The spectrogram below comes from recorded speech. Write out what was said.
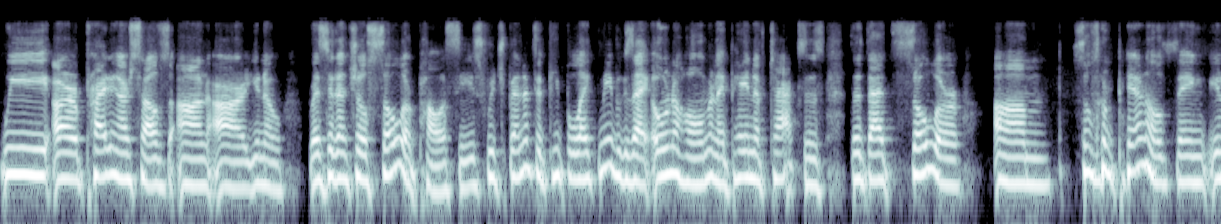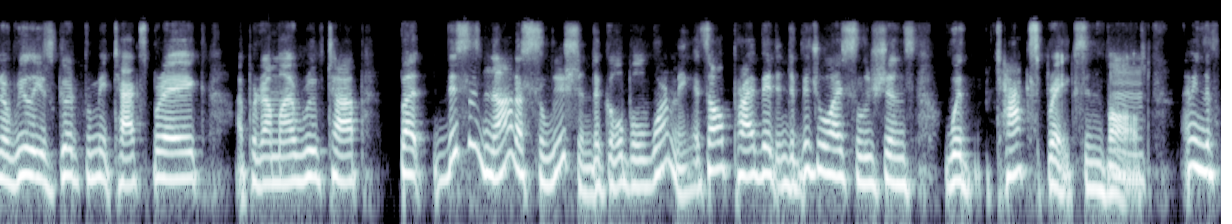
we are priding ourselves on our, you know, residential solar policies, which benefit people like me because I own a home and I pay enough taxes that that solar um, solar panel thing, you know, really is good for me. Tax break. I put it on my rooftop. But this is not a solution to global warming. It's all private, individualized solutions with tax breaks involved. Mm. I mean, the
